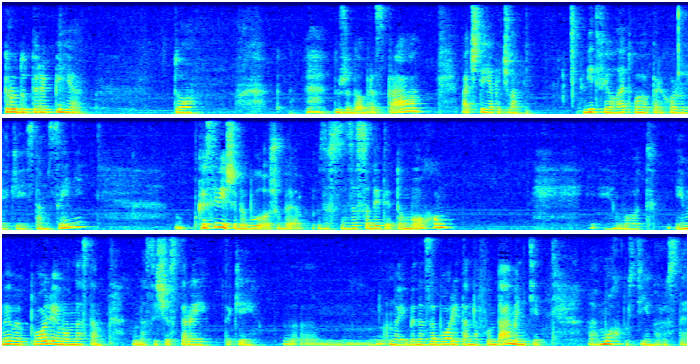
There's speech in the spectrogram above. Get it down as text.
трудотерапія, то дуже добра справа. Бачите, я почала від фіолетового переходжу в якийсь там синій. Красивіше би було, щоб засадити то мохом. От. І ми виполюємо, в нас там, у нас ще старий такий, ем, ну, якби на заборі, там на фундаменті, мох постійно росте.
